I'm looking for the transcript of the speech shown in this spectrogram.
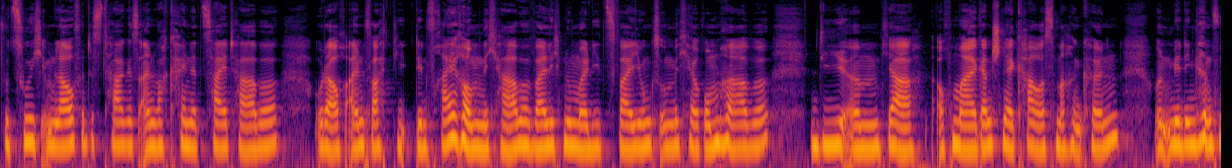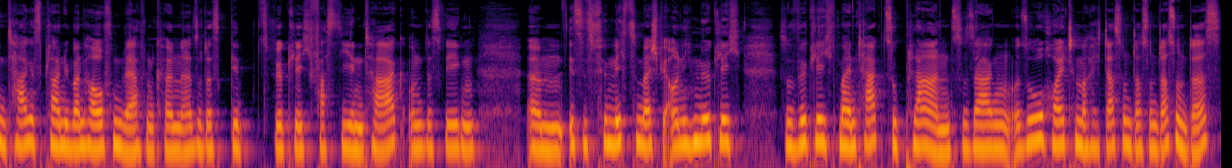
wozu ich im Laufe des Tages einfach keine Zeit habe oder auch einfach die, den Freiraum nicht habe, weil ich nun mal die zwei Jungs um mich herum habe, die ähm, ja auch mal ganz schnell Chaos machen können und mir den ganzen Tagesplan über den Haufen werfen können. Also das gibt es wirklich fast jeden Tag und deswegen ähm, ist es für mich zum Beispiel auch nicht möglich, so wirklich meinen Tag zu planen, zu sagen, so heute mache ich das und das und das und das,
